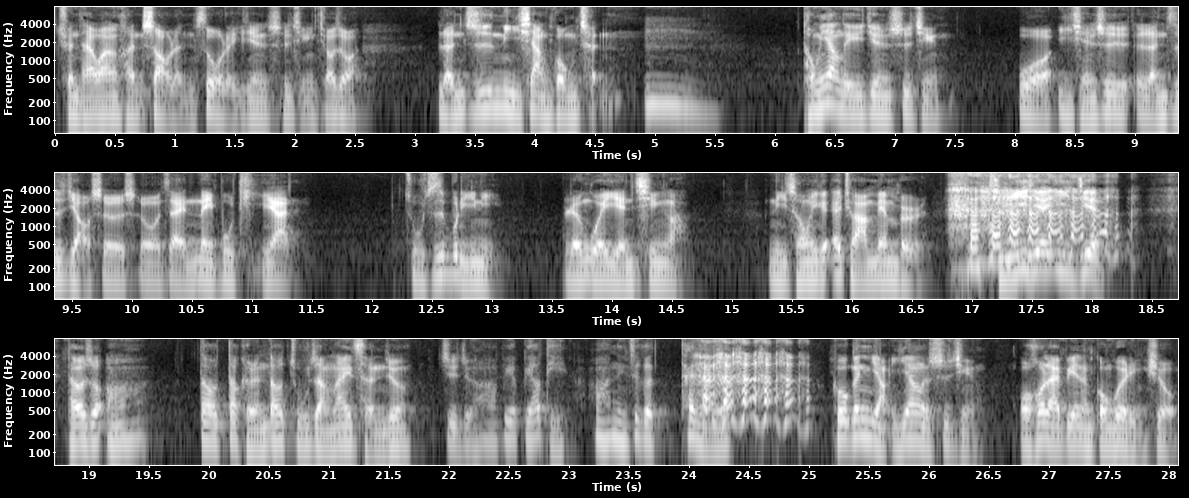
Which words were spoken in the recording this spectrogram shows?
全台湾很少人做的一件事情，叫做人之逆向工程。嗯，同样的一件事情，我以前是人资角色的时候，在内部提案，组织不理你，人微言轻啊，你从一个 HR member 提一些意见。他会说啊，到到可能到组长那一层就就就啊，不要不要提啊，你这个太难了。可我跟你讲一样的事情，我后来变成工会领袖，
